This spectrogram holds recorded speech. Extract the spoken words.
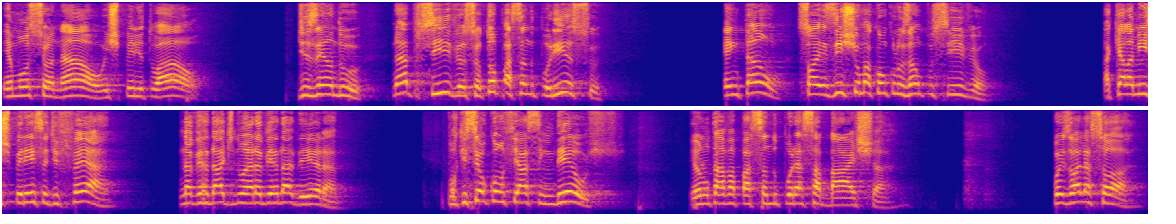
emocional, espiritual, dizendo: não é possível, se eu estou passando por isso, então só existe uma conclusão possível. Aquela minha experiência de fé na verdade não era verdadeira. Porque se eu confiasse em Deus, eu não estava passando por essa baixa. Pois olha só,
